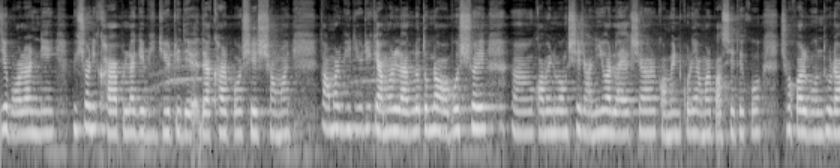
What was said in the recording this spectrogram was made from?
যে বলার নেই। ভীষণই খারাপ লাগে ভিডিওটি দেখার পর শেষ সময়। তো আমার ভিডিওটি কেমন লাগল তোমরা অবশ্যই কমেন্ট বক্সে জানিও, আর লাইক শেয়ার কমেন্ট করে আমার পাশে থেকো। সকল বন্ধুরা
